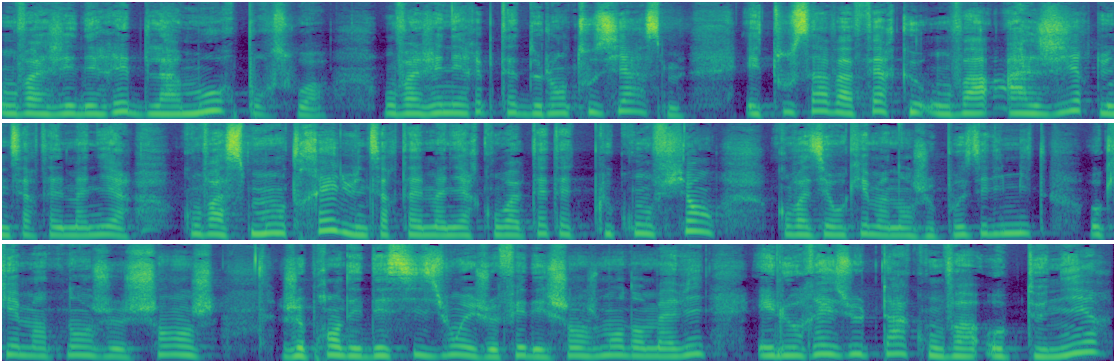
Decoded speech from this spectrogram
on va générer de l'amour pour soi, on va générer peut-être de l'enthousiasme. Et tout ça va faire qu'on va agir d'une certaine manière, qu'on va se montrer d'une certaine manière, qu'on va peut-être être plus confiant, qu'on va dire, OK, maintenant je pose des limites, OK, maintenant je change, je prends des décisions et je fais des changements dans ma vie. Et le résultat qu'on va obtenir,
